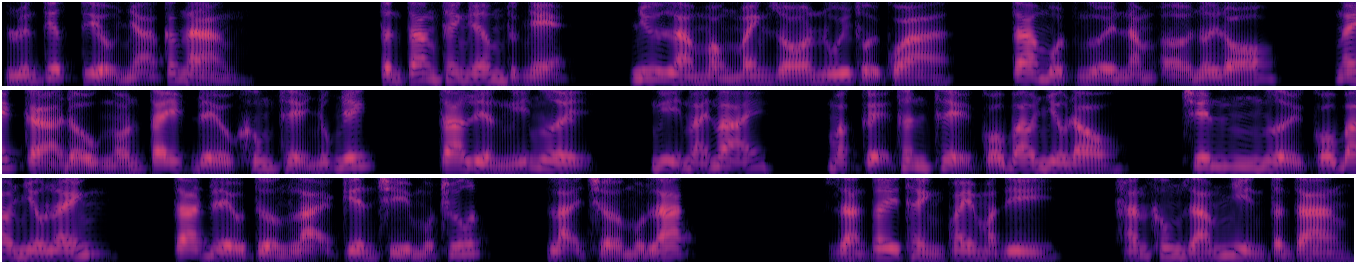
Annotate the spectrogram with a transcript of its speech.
luyến tiếp tiểu nhã các nàng. Tần tăng thanh âm thực nhẹ, như là mỏng manh gió núi thổi qua, ta một người nằm ở nơi đó, ngay cả đầu ngón tay đều không thể nhúc nhích, ta liền nghĩ ngươi, nghĩ mãi mãi, mặc kệ thân thể có bao nhiêu đau, trên người có bao nhiêu lánh, ta đều tưởng lại kiên trì một chút, lại chờ một lát. Giản Tây Thành quay mặt đi, hắn không dám nhìn Tần Tăng.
